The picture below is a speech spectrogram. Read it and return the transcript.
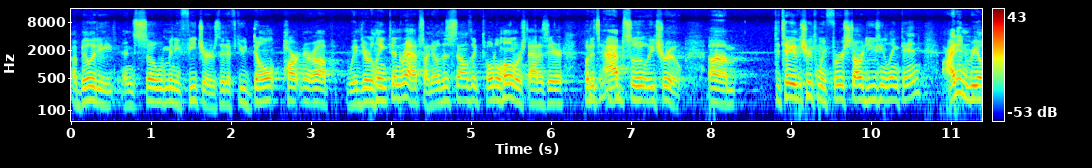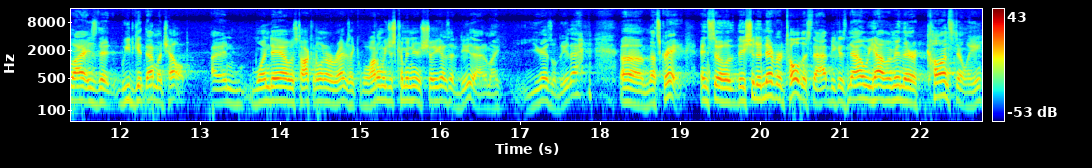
ability and so many features that if you don't partner up with your LinkedIn reps, I know this sounds like total homer status here, but it's absolutely true. Um, to tell you the truth, when we first started using LinkedIn, I didn't realize that we'd get that much help. And one day I was talking to one of our reps, like, well, why don't we just come in here and show you guys how to do that? I'm like, you guys will do that? Um, that's great. And so they should have never told us that because now we have them in there constantly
